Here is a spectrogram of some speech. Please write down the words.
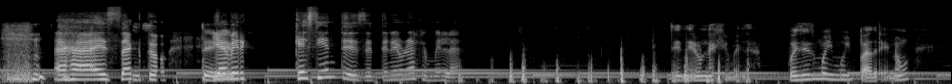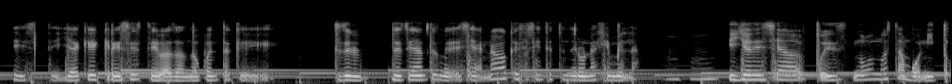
Ajá, exacto. Y a ver, ¿qué sientes de tener una gemela? Tener una gemela. Pues es muy, muy padre, ¿no? Este, ya que creces te vas dando cuenta que desde, antes me decían, no, que se siente tener una gemela. Y yo decía, pues no, no es tan bonito.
